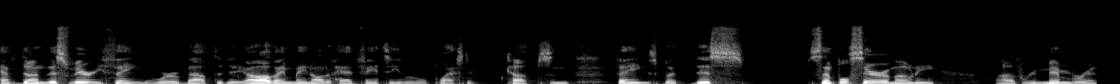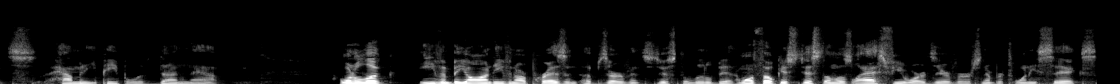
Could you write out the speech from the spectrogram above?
have done this very thing that we're about to do. Oh, they may not have had fancy little plastic cups and things, but this simple ceremony of remembrance. How many people have done that? I want to look even beyond even our present observance just a little bit. I want to focus just on those last few words there, verse number 26.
